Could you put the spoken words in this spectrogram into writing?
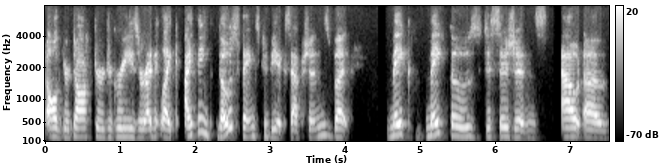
all your doctor degrees or any like i think those things could be exceptions but make make those decisions out of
